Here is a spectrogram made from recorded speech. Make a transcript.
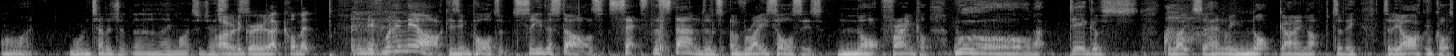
all right, more intelligent than the name might suggest. I would this. agree with that comment. If winning the Arc is important, Sea the Stars sets the standards of racehorses, not Frankel. Whoa, that dig of the late Sir Henry not going up to the to the Arc, of course.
